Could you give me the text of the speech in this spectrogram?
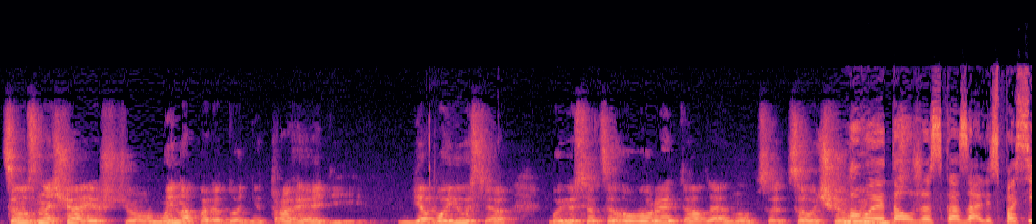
це означає, що ми напередодні трагедії. Я боюся, боюся це говорити, але ну це, це очевидно. Ну, ви це вже сказали. Спасибо.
